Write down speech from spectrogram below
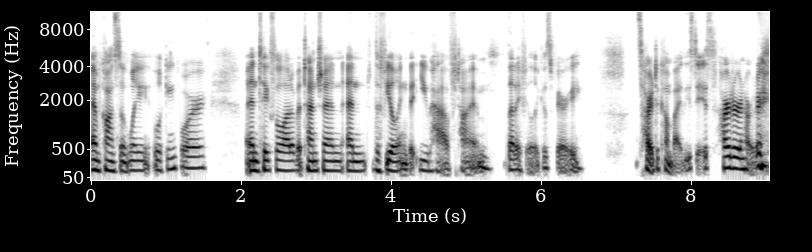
am constantly looking for and takes a lot of attention and the feeling that you have time that I feel like is very it's hard to come by these days. Harder and harder.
